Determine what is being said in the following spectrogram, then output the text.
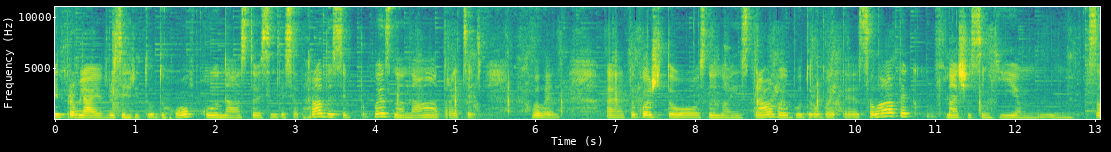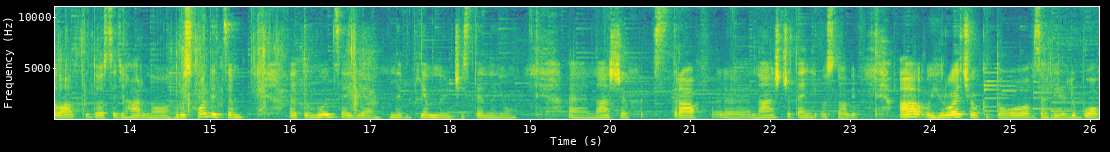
Відправляю в розігріту духовку на 180 градусів приблизно на 30 хвилин. Е, Також до основної страви буду робити салатик. В нашій сім'ї салат досить гарно розходиться, е, тому це є невід'ємною частиною е, наших страв на щоденній основі. А огірочок то взагалі любов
